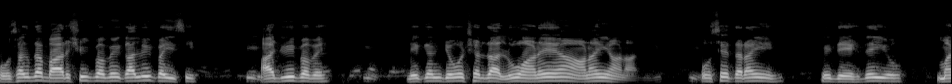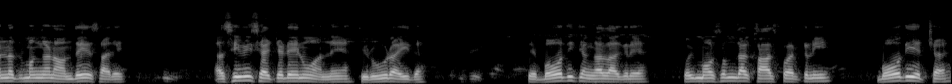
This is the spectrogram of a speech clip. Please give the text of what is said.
ਹੋ ਸਕਦਾ ਬਾਰਿਸ਼ ਵੀ ਪਵੇ ਕੱਲ ਵੀ ਪਈ ਸੀ ਅੱਜ ਵੀ ਪਵੇ। ਲੇਕਿਨ ਜੋ ਸ਼ਰਧਾਲੂ ਆਣੇ ਆ ਆਣਾ ਹੀ ਆਣਾ ਜੀ ਉਸੇ ਤਰ੍ਹਾਂ ਹੀ ਵੀ ਦੇਖਦੇ ਹੀ ਹੋ ਮੰਨਤ ਮੰਗਣ ਆਉਂਦੇ ਸਾਰੇ। ਅਸੀਂ ਵੀ ਸੈਟਰਡੇ ਨੂੰ ਆਉਂਦੇ ਆ ਜ਼ਰੂਰ ਆਈਦਾ। ਤੇ ਬਹੁਤ ਹੀ ਚੰਗਾ ਲੱਗ ਰਿਹਾ। ਕੋਈ ਮੌਸਮ ਦਾ ਖਾਸ ਫ਼ਰਕ ਨਹੀਂ ਬਹੁਤ ਹੀ ਅੱਛਾ ਹੈ।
